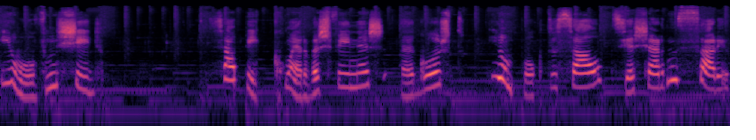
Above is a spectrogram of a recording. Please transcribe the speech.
e o ovo mexido. Salpique com ervas finas a gosto e um pouco de sal se achar necessário.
